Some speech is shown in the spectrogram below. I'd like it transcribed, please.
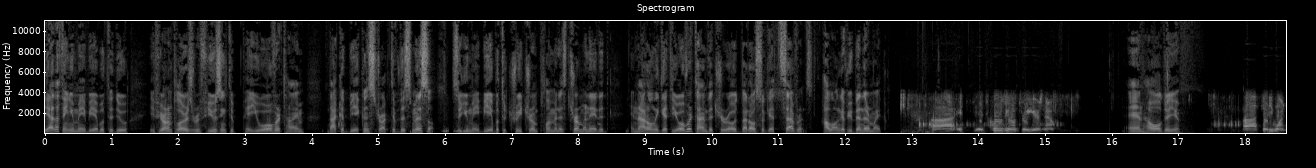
The other thing you may be able to do, if your employer is refusing to pay you overtime, that could be a constructive dismissal. So you may be able to treat your employment as terminated and not only get the overtime that you're owed, but also get severance. How long have you been there, Mike? Uh, it's it's closing on three years now. And how old are you? Uh, thirty-one.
